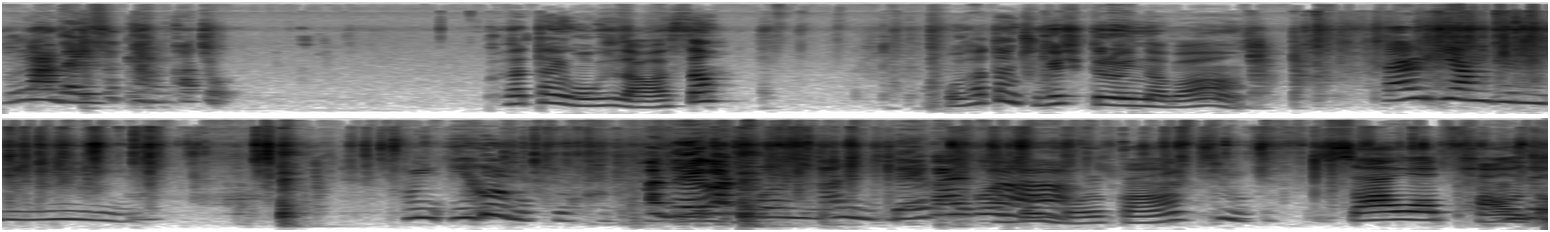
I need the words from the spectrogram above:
누나 내 사탕 가져. 그 사탕이 거기서 나왔어? 어, 사탕 두 개씩 들어있나 봐. 딸기향 캔디. 전 이걸 먹도록 아 할게요. 내가 좋아하는 난 내가 이건 이거야. 뭘까? 같이 먹겠습니다. 사워 파우더.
